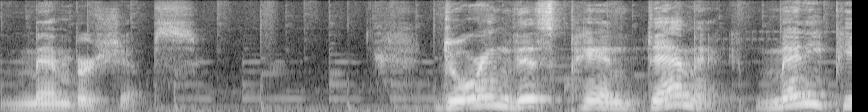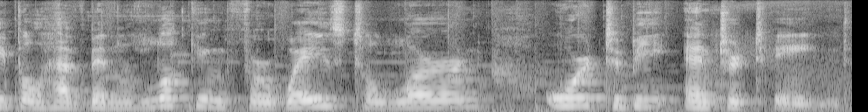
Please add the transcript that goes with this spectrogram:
memberships. During this pandemic, many people have been looking for ways to learn or to be entertained.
